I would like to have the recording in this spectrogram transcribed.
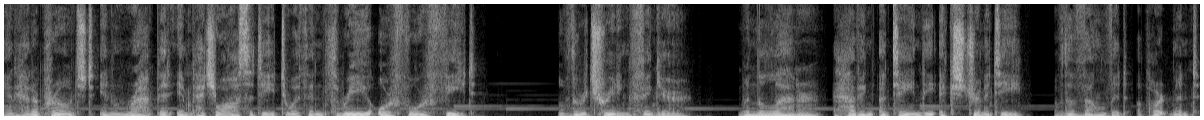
and had approached in rapid impetuosity to within three or four feet of the retreating figure, when the latter, having attained the extremity of the velvet apartment,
